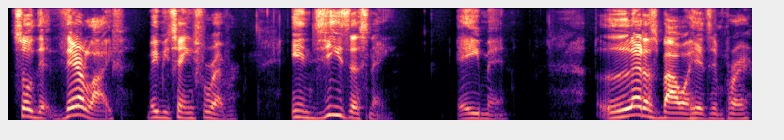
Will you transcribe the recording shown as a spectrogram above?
so that their life may be changed forever. In Jesus' name, amen. Let us bow our heads in prayer.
